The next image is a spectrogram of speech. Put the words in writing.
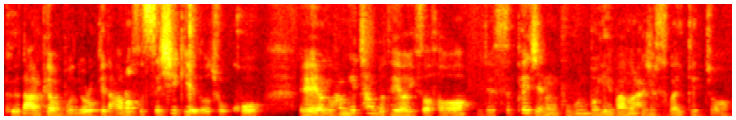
그 남편분 이렇게 나눠서 쓰시기에도 좋고 예, 여기 환기창도 되어 있어서 이제 습해지는 부분도 예방을 하실 수가 있겠죠.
